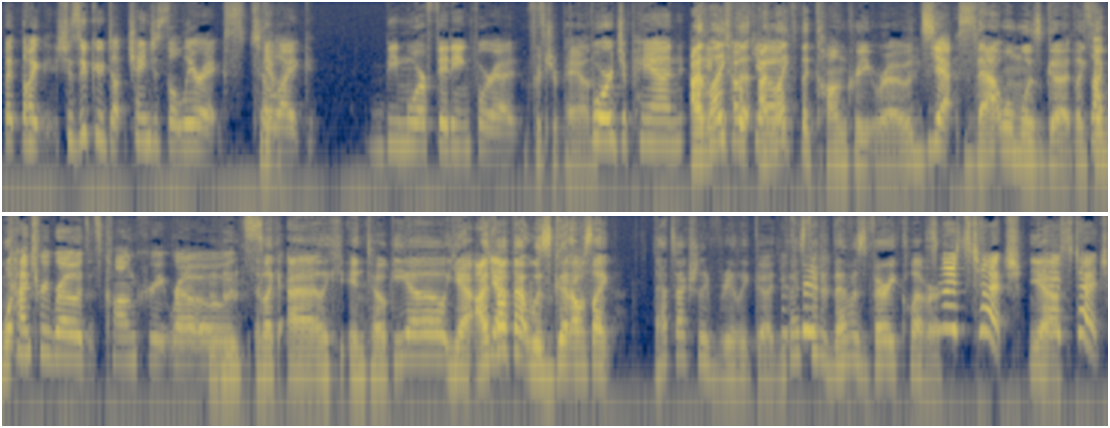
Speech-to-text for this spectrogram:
but like Shizuku changes the lyrics to Yeah. like be more fitting for a for Japan. for Japan. I like the I like the concrete roads. Yes. that one was good. Like It's the like one. country roads. It's concrete roads. It's like uh, like in Tokyo. Yeah, I Yeah. thought that was good. I was like, that's actually really good. You guys pretty- did it. That was very clever. Nice touch. Yeah. Nice touch.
